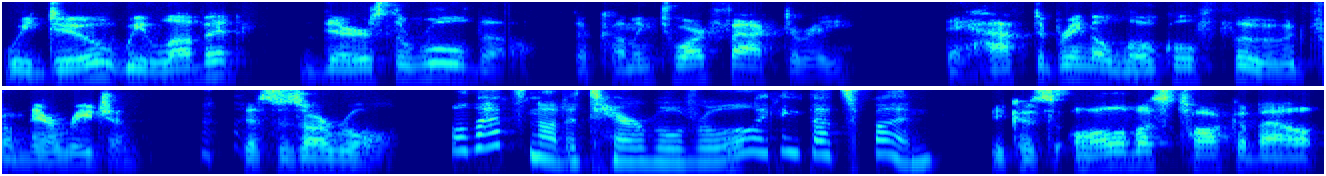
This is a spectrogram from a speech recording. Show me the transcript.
We do. We love it. There's the rule though. They're coming to our factory they have to bring a local food from their region. This is our rule. well, that's not a terrible rule. I think that's fun. Because all of us talk about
